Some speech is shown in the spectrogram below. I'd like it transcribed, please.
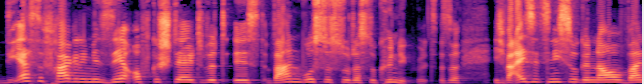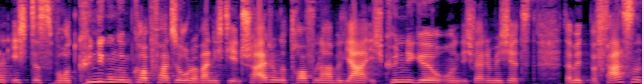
Die erste Frage, die mir sehr oft gestellt wird, ist, wann wusstest du, dass du kündigen willst? Also ich weiß jetzt nicht so genau, wann ich das Wort Kündigung im Kopf hatte oder wann ich die Entscheidung getroffen habe, ja, ich kündige und ich werde mich jetzt damit befassen.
